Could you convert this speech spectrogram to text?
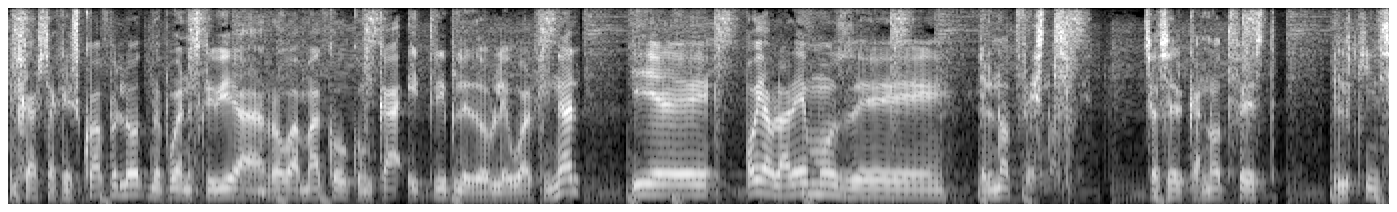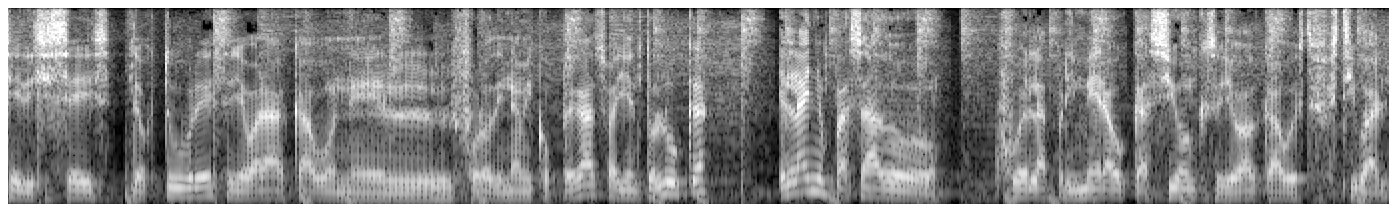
El hashtag es Coapelot, me pueden escribir a arroba Mako con K y triple W al final. Y eh, hoy hablaremos de el Notfest. Se acerca Notfest el 15 y 16 de octubre. Se llevará a cabo en el Foro Dinámico Pegaso, ahí en Toluca. El año pasado fue la primera ocasión que se llevó a cabo este festival.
